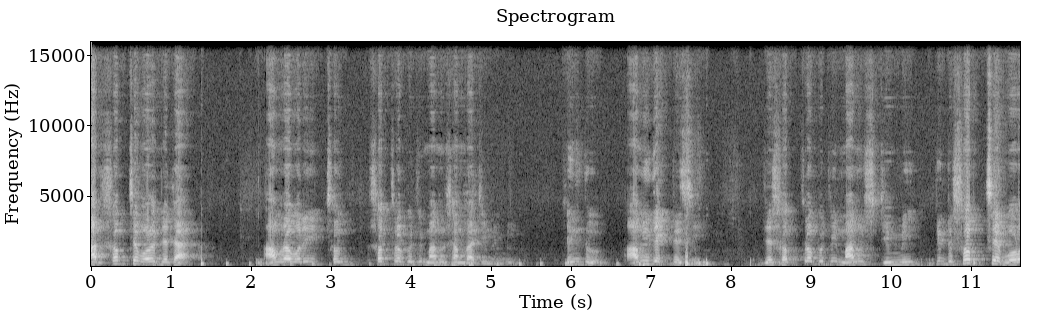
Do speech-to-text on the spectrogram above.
আর সবচেয়ে বড় যেটা, আমরা বলি সতেরো কোটি মানুষ আমরা জিম্মি কিন্তু আমি দেখতেছি যে সতেরো কোটি মানুষ জিম্মি, কিন্তু সবচেয়ে বড়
